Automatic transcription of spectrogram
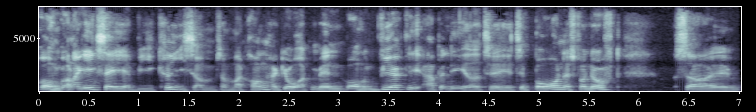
hvor hun godt nok ikke sagde, at vi er i krig, som, som Macron har gjort, men hvor hun virkelig appellerede til, til borgernes fornuft. Så øh,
